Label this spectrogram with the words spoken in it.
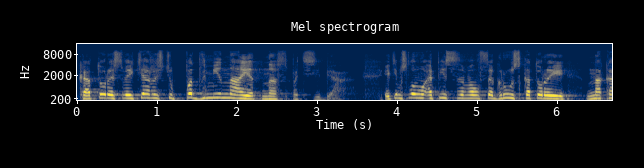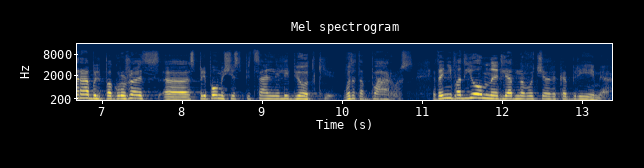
которое своей тяжестью подминает нас под себя. Этим словом описывался груз, который на корабль погружают э, при помощи специальной лебедки. Вот это барус. Это неподъемное для одного человека бремя.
